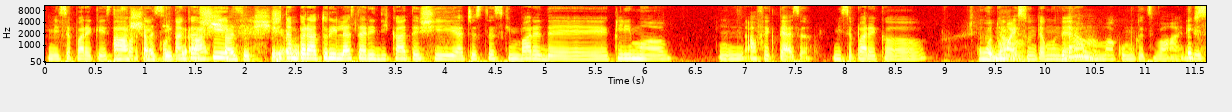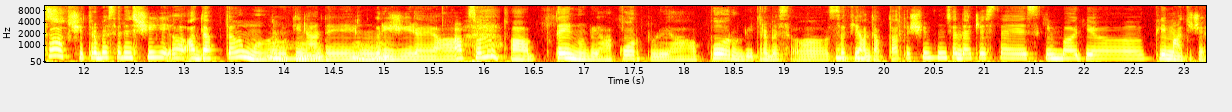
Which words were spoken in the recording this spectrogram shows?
Mi se pare că este așa foarte zic, important. Ca așa și, zic și, și temperaturile astea ridicate și această schimbare de climă afectează. Mi se pare că o, nu da. mai suntem unde da. eram acum câțiva ani. Exact deci... și trebuie să ne și uh, adaptăm uh-huh. rutina de mhm. îngrijire a, Absolut. a tenului, a corpului, a părului, trebuie să, să fie uh-huh. adaptată și în funcție de aceste schimbări uh, climatice.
